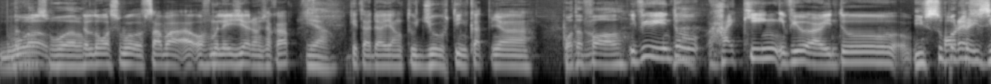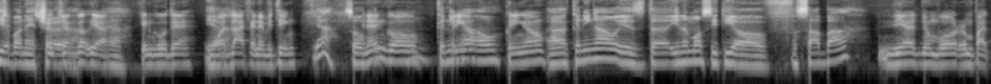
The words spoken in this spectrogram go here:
world, lost world. the lost world of Sabah uh, of Malaysia orang cakap. Yeah. Kita ada yang tujuh tingkat punya Waterfall. If you into hiking, if you are into You super crazy about nature. jungle, yeah, Yeah. can go there, Yeah. wildlife and everything. Yeah. So and then go Keningau. Keningau. Uh, Keningau is the innermost city of Sabah. Dia nombor empat.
